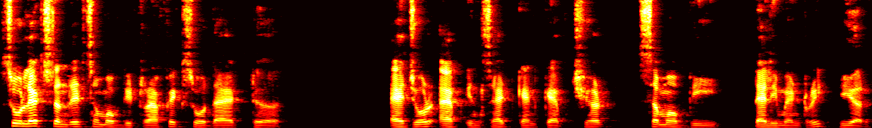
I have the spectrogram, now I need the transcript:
So let's generate some of the traffic so that uh, Azure App Insight can capture some of the telemetry here.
